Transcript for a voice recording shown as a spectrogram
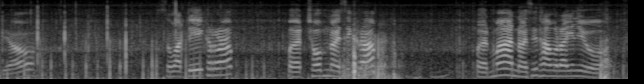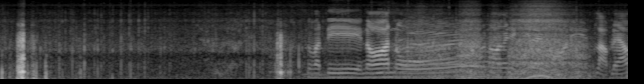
เดี๋ยวสวัสดีครับ เปิดชมหน่อยสิครับ เปิดม่านหน่อยสิทำอะไรกันอยู่ สวัส ดีนอนโอ้นอนกันอย่างนี้เลยหมอนี่หลับแล้ว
